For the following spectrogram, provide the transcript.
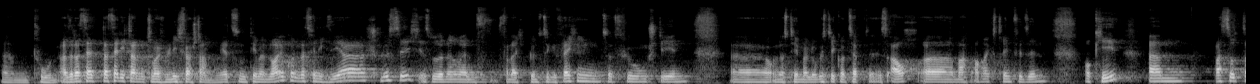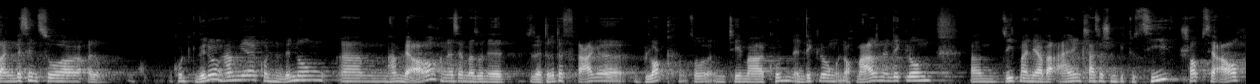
ähm, tun. Also das, das hätte ich dann zum Beispiel nicht verstanden. Jetzt zum Thema Neukunden, das finde ich sehr schlüssig, insbesondere wenn vielleicht günstige Flächen zur Verfügung stehen äh, und das Thema Logistikkonzepte ist auch äh, macht auch extrem viel Sinn. Okay, ähm, was sozusagen ein bisschen zur also Kundengewinnung haben wir, Kundenbindung ähm, haben wir auch. Und das ist ja immer so, eine, so der dritte Frageblock, so im Thema Kundenentwicklung und auch Margenentwicklung. Ähm, sieht man ja bei allen klassischen B2C-Shops ja auch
